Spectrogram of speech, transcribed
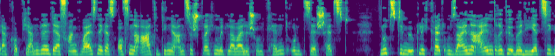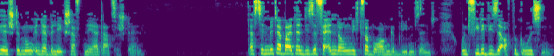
Jakob Jandl, der Frank Weißneggers offene Art, die Dinge anzusprechen, mittlerweile schon kennt und sehr schätzt, nutzt die Möglichkeit, um seine Eindrücke über die jetzige Stimmung in der Belegschaft näher darzustellen. Dass den Mitarbeitern diese Veränderungen nicht verborgen geblieben sind und viele diese auch begrüßen,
